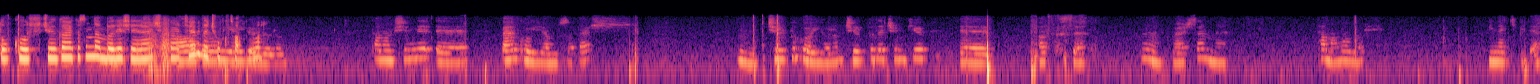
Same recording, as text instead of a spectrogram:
9. Çünkü arkasından böyle şeyler çıkartıyor. Aa, bir de çok tatlı. görüyorum. Tamam şimdi e, ben koyacağım bu sefer. Hmm, çırpı koyuyorum. Çırpı da çünkü e, atkısı. Hmm, versem mi? Tamam olur. Binek bir de.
